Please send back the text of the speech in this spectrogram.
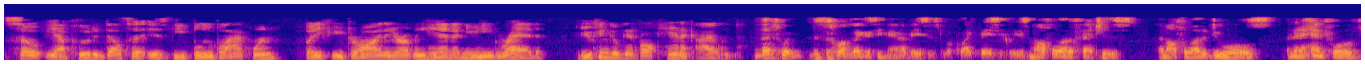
So yeah, Polluted Delta is the blue black one, but if you draw it in your opening hand and you need red, you can go get Volcanic Island. That's what this is what legacy mana bases look like. Basically, it's an awful lot of fetches, an awful lot of duals, and then a handful of,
